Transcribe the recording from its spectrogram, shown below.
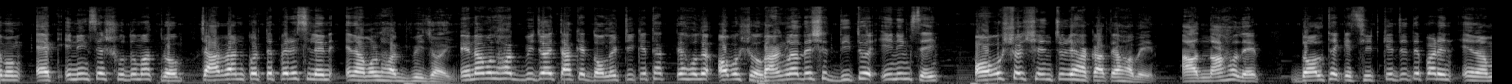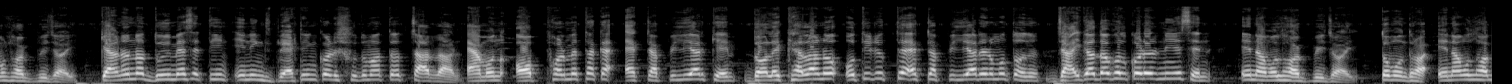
এবং এক ইনিংসে শুধুমাত্র চার রান করতে পেরেছিলেন এনামুল হক বিজয়। এনামুল হক বিজয় তাকে দলে টিকে থাকতে হলে অবশ্য বাংলাদেশের দ্বিতীয় ইনিংসেই অবশ্যই সেঞ্চুরি হাঁকাতে হবে। আর না হলে দল থেকে ছিটকে যেতে পারেন এনামুল হক বিজয়। কেননা দুই ম্যাচে তিন ইনিংস ব্যাটিং করে শুধুমাত্র চার রান। এমন অফ ফর্মে থাকা একটা প্লেয়ারকে দলে খেলানো অতিরিক্ত একটা প্লেয়ারের মতন জায়গা দখল করে নিয়েছেন এনামুল হক বিজয়। তো বন্ধুরা, এনামুল হক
